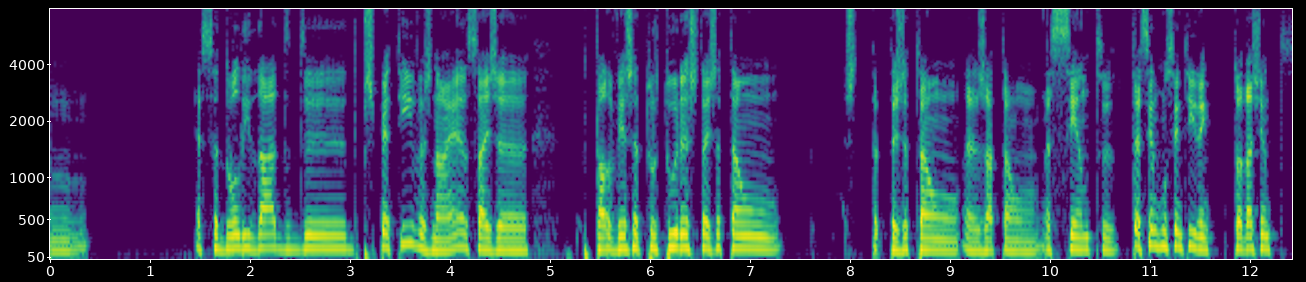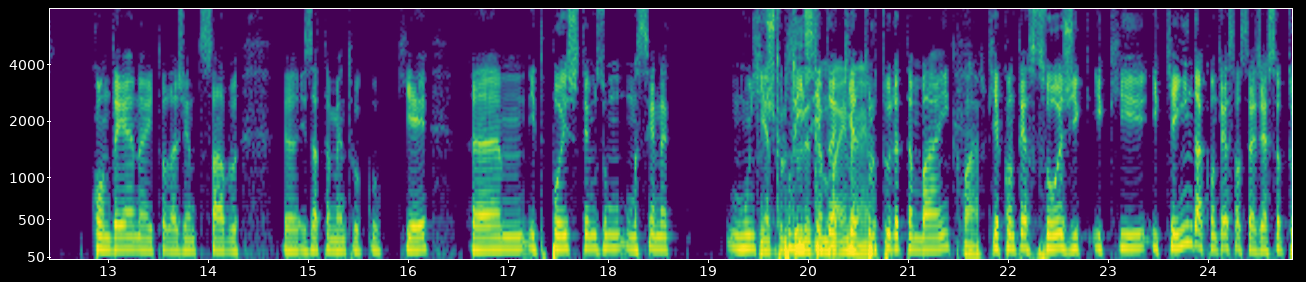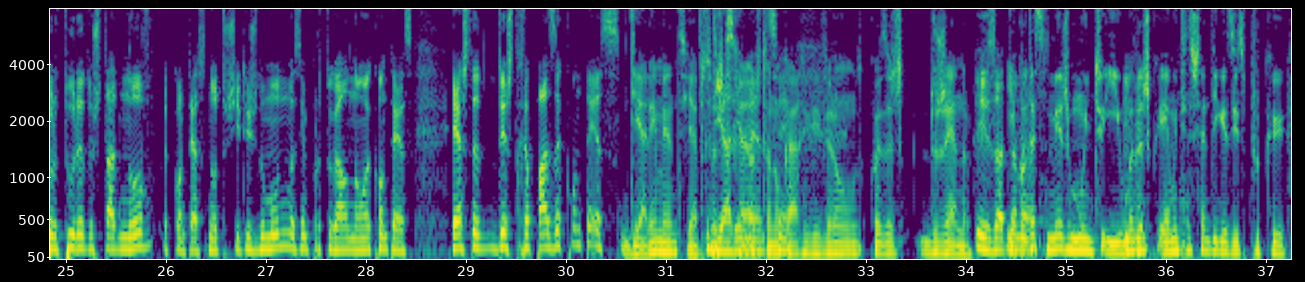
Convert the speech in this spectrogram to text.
essa dualidade de, de perspectivas, não é? Ou seja, talvez a tortura esteja tão esteja tão eh, já tão assente, assente no sentido em que toda a gente condena e toda a gente sabe eh, exatamente o, o que é. Um, e depois temos um- uma cena muito Que é explícita também, que é é? tortura também Claro. que acontece hoje e, e que, e que ainda acontece, ou seja, essa tortura do Estado Novo acontece noutros sítios do mundo, mas em Portugal não acontece. Esta deste rapaz acontece. Diariamente, e há pessoas que se calhar estão no sim. carro e viveram coisas do género. Exatamente. E acontece mesmo muito, e uma das, é muito interessante digas isso porque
